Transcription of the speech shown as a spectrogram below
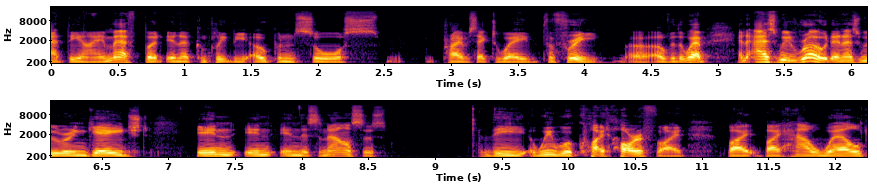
at the IMF, but in a completely open source, private sector way for free uh, over the web. And as we wrote and as we were engaged in, in, in this analysis, the, we were quite horrified by, by how well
